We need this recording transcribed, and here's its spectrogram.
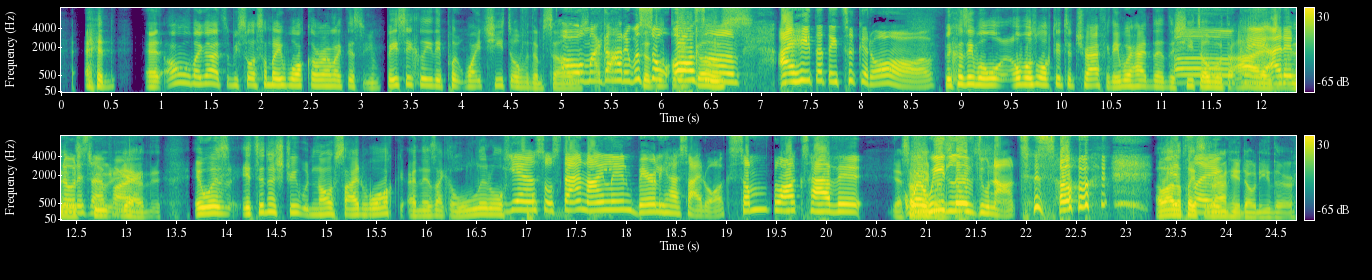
and and oh my God, so we saw somebody walk around like this. Basically, they put white sheets over themselves. oh my god, it was so awesome. ghosts. I hate that they took it off. because they were almost walked into traffic. They were had the, the sheets over with the Oh, okay. eyes. I didn't notice that part. Yeah, it was. It's in a street with no sidewalk, and there's like a little. Yeah, so Staten Island barely has sidewalks. Some blocks have it. Yeah, where we live do not. so A lot of the places like- around here don't either.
